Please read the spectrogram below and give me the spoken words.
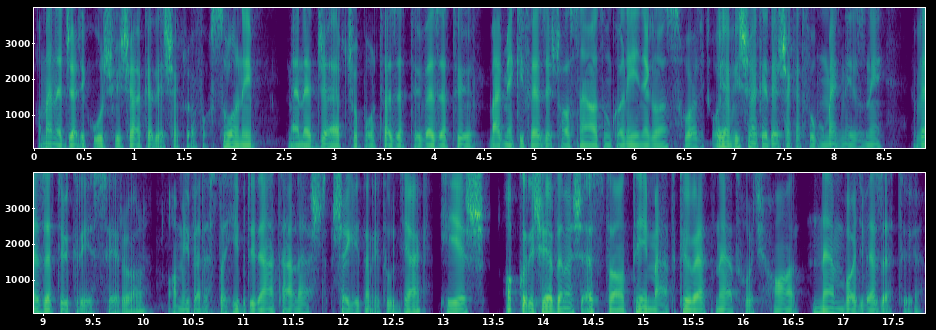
a menedzseri kulcsviselkedésekről fog szólni, menedzser, csoportvezető, vezető, bármilyen kifejezést használhatunk, a lényeg az, hogy olyan viselkedéseket fogunk megnézni vezetők részéről, amivel ezt a hibrid átállást segíteni tudják, és akkor is érdemes ezt a témát követned, hogyha nem vagy vezető.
